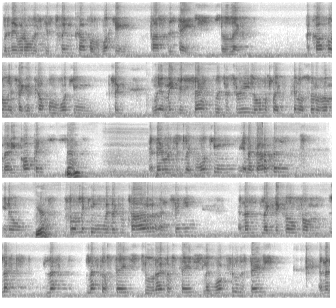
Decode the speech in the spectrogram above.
But they were always this twin couple walking past the stage. So like a couple, it's like a couple walking. It's like we made this set which was really almost like you know, sort of a Mary Poppins set. Mm-hmm. And they were just like walking in a garden, you know, yeah. frolicking with a guitar and singing. And then like they go from left left left of stage to right of stage, like walk through the stage. And then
